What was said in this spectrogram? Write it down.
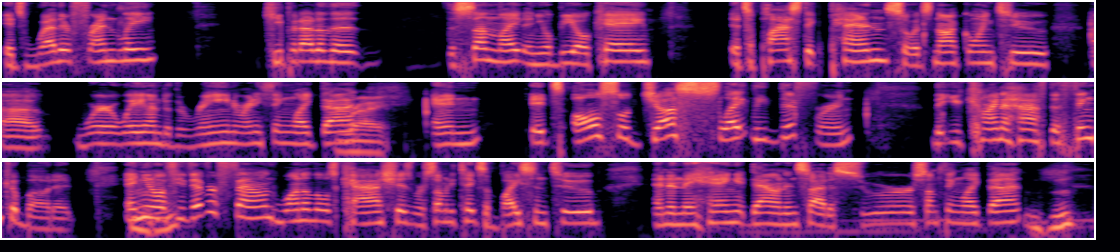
It's weather friendly. Keep it out of the the sunlight, and you'll be okay. It's a plastic pen, so it's not going to uh, wear away under the rain or anything like that. right. And it's also just slightly different that you kind of have to think about it. And you know, if Mhm. you've ever found one of those caches where somebody takes a bison tube and then they hang it down inside a sewer or something like that, Mhm.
